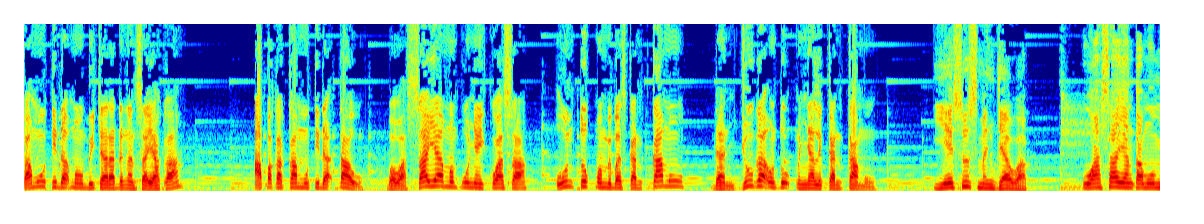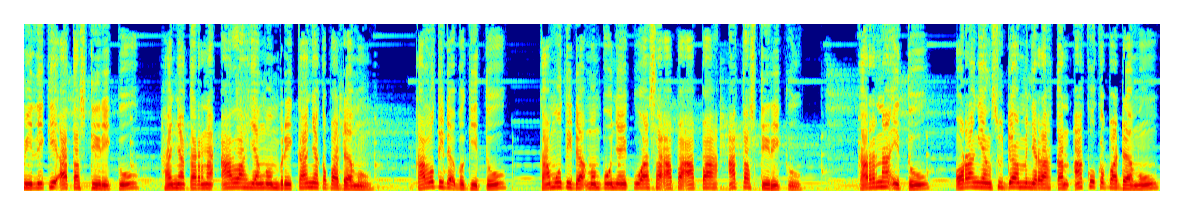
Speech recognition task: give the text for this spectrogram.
Kamu tidak mau bicara dengan saya kah? Apakah kamu tidak tahu bahwa saya mempunyai kuasa untuk membebaskan kamu dan juga untuk menyalibkan kamu? Yesus menjawab, Kuasa yang kamu miliki atas diriku hanya karena Allah yang memberikannya kepadamu. Kalau tidak begitu, kamu tidak mempunyai kuasa apa-apa atas diriku. Karena itu, orang yang sudah menyerahkan aku kepadamu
